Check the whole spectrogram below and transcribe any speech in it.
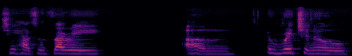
She has a very um, original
